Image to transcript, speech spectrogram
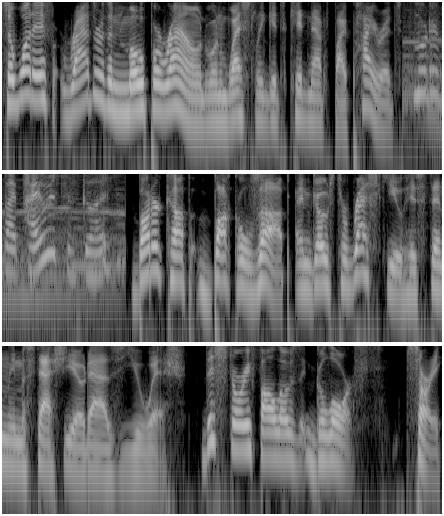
So what if, rather than mope around when Westley gets kidnapped by pirates, Murdered by pirates is good. Buttercup buckles up and goes to rescue his thinly mustachioed as you wish. This story follows Glorf, sorry,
